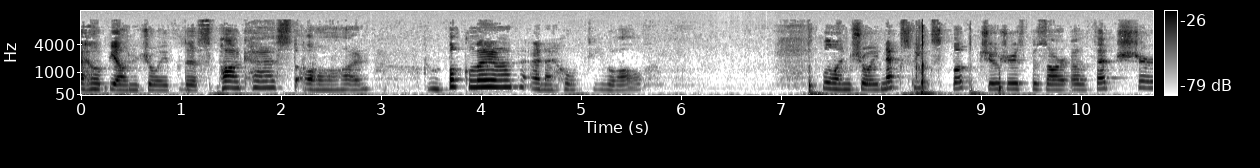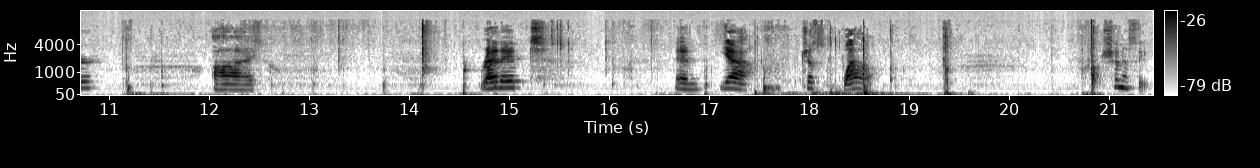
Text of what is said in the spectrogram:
I hope y'all enjoyed this podcast on Bookland, and I hope you all will enjoy next week's book, JoJo's Bizarre Adventure. I read it, and yeah, just wow. Tennessee.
